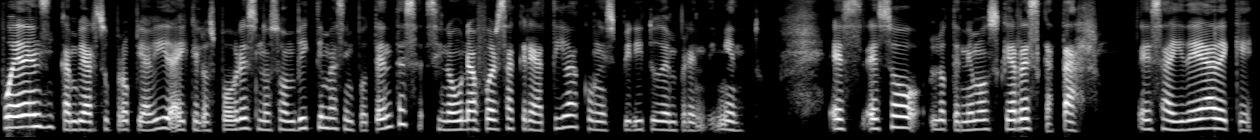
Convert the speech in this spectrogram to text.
pueden cambiar su propia vida y que los pobres no son víctimas impotentes, sino una fuerza creativa con espíritu de emprendimiento. Es, eso lo tenemos que rescatar esa idea de que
